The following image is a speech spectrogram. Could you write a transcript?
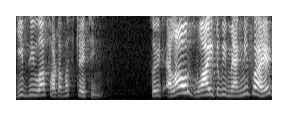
gives you a sort of a stretching. So it allows y to be magnified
